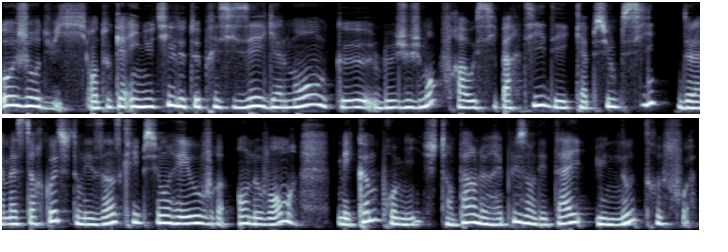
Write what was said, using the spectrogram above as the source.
aujourd'hui. En tout cas, inutile de te préciser également que le jugement fera aussi partie des capsules psy de la Master Coach dont les inscriptions réouvrent en novembre. Mais comme promis, je t'en parlerai plus en détail une autre fois.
